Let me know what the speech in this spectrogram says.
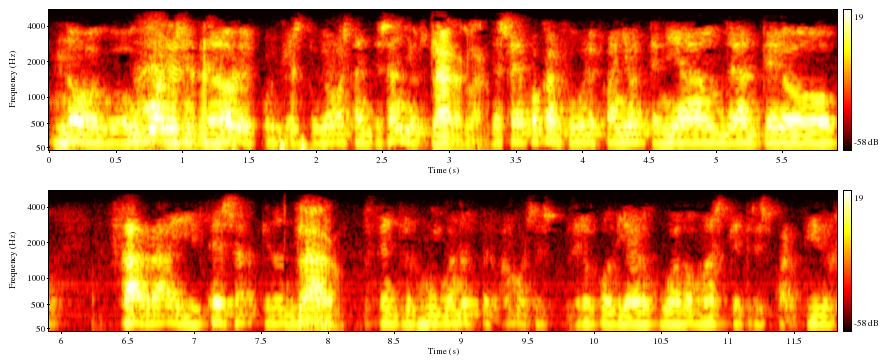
No, hubo varios entrenadores porque estuvo bastantes años. Claro, claro. En esa época el fútbol español tenía un delantero Zarra y César, que eran dos Claro. centros muy buenos, pero vamos, Escudero podía haber jugado más que tres partidos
